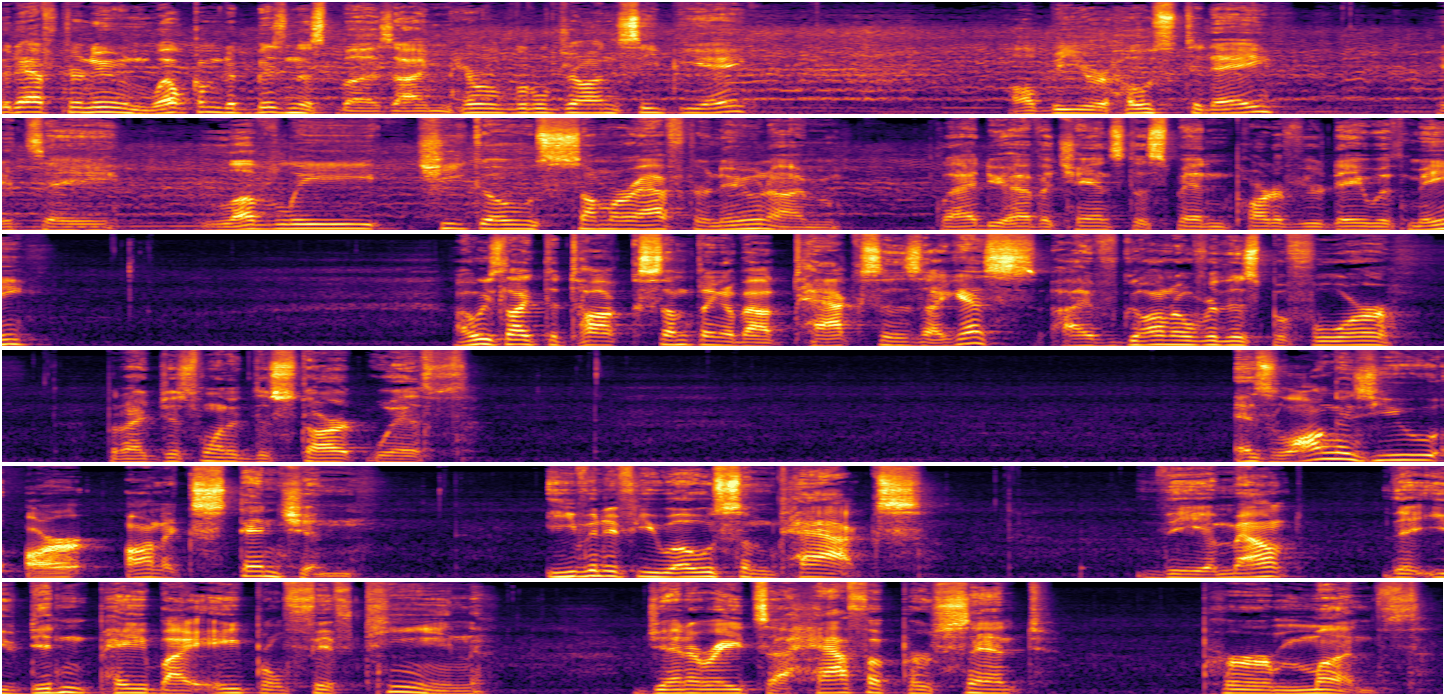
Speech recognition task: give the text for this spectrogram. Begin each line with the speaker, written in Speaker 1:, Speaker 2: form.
Speaker 1: Good afternoon. Welcome to Business Buzz. I'm Harold Littlejohn, CPA. I'll be your host today. It's a lovely Chico summer afternoon. I'm glad you have a chance to spend part of your day with me. I always like to talk something about taxes. I guess I've gone over this before, but I just wanted to start with as long as you are on extension, even if you owe some tax, the amount that you didn't pay by April 15 generates a half a percent per month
